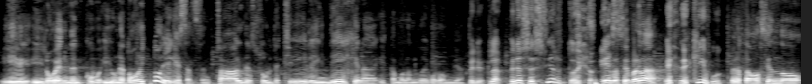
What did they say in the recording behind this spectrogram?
y, lo venden como y una toda una historia que es el central, del sur de Chile, indígena, y estamos hablando de Colombia. Pero claro, pero eso es cierto. pero es verdad. pero estamos siendo,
